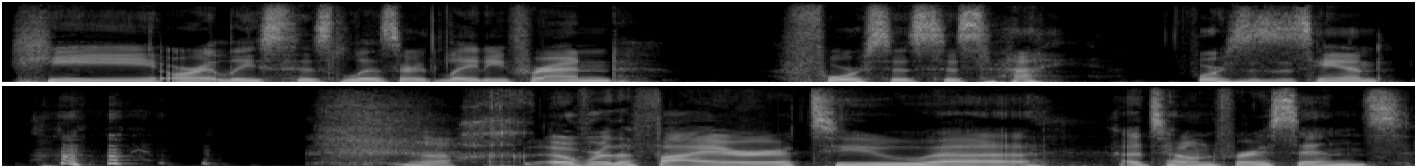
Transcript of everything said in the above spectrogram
he, or at least his lizard lady friend, forces his forces his hand over the fire to uh, atone for his sins.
